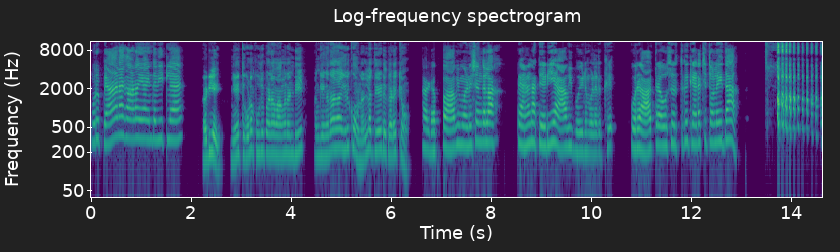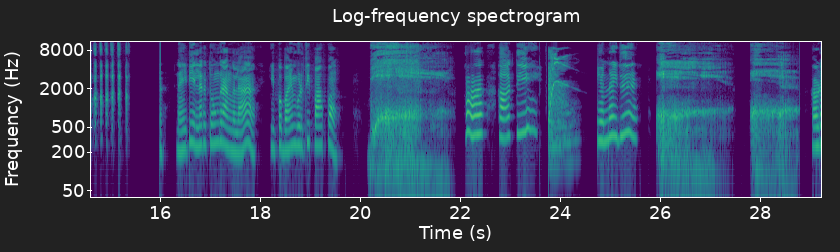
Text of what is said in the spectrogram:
ஒரு பேனை காணோயா இந்த வீட்டில் அடியே நேத்து கூட புது பேனா வாங்கினண்டி அங்க எங்கதான் தான் இருக்கும். நல்லா தேடு கிடைக்கும். அட பாவி மனுஷங்களா. பேனா தேடியே ஆவி போயிடும் போல இருக்கு. ஒரு ஆத்திர அவசரத்துக்கு கிடைச்சி தொலைதா நைட்டு எல்லாரும் தூங்குறாங்களா? இப்போ பயன்படுத்தி பார்ப்போம் என்ன இது? அட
